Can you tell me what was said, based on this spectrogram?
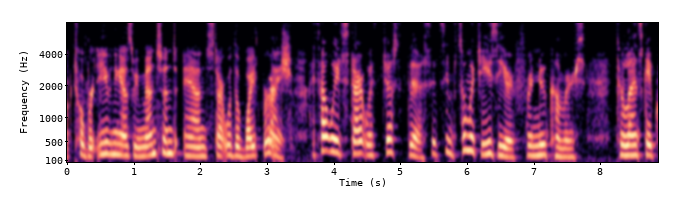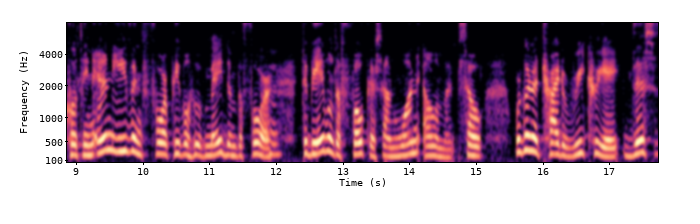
October Evening, as we mentioned, and start with the white birch. Right. I thought we'd start with just this. It seems so much easier for newcomers to landscape quilting and even for people who have made them before mm -hmm. to be able to focus on one element. So we're going to try to recreate this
